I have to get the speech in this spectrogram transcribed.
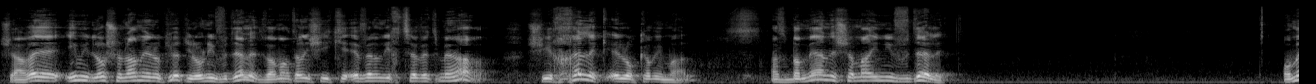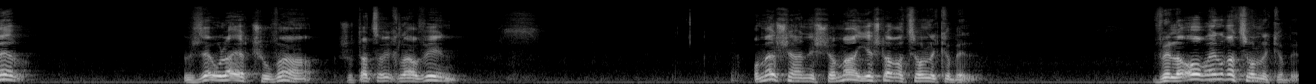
שהרי אם היא לא שונה מאלוקיות, היא לא נבדלת, ואמרת לי שהיא כאבן הנחצבת מהר, שהיא חלק אלוקה ממעל. אז במה הנשמה היא נבדלת? אומר, וזה אולי התשובה שאותה צריך להבין, אומר שהנשמה יש לה רצון לקבל, ולאור אין רצון לקבל.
